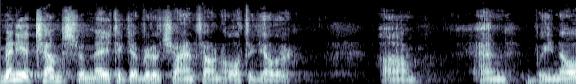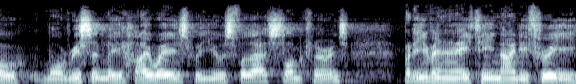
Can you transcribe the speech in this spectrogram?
Many attempts were made to get rid of Chinatown altogether. Um, and we know more recently highways were used for that, slum clearance. But even in 1893,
